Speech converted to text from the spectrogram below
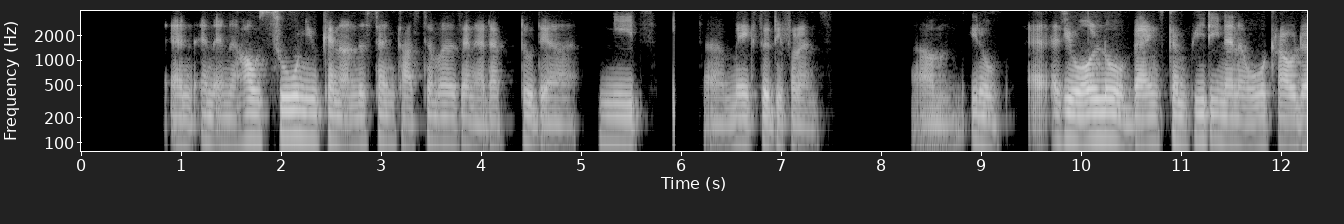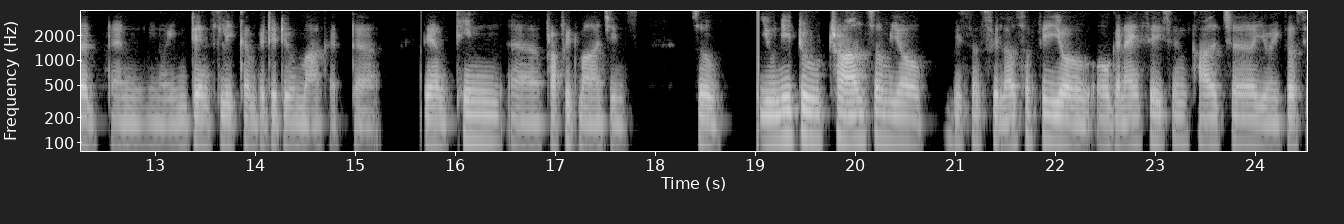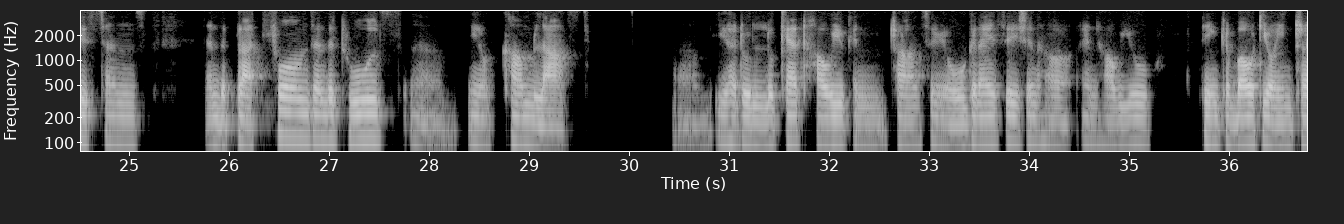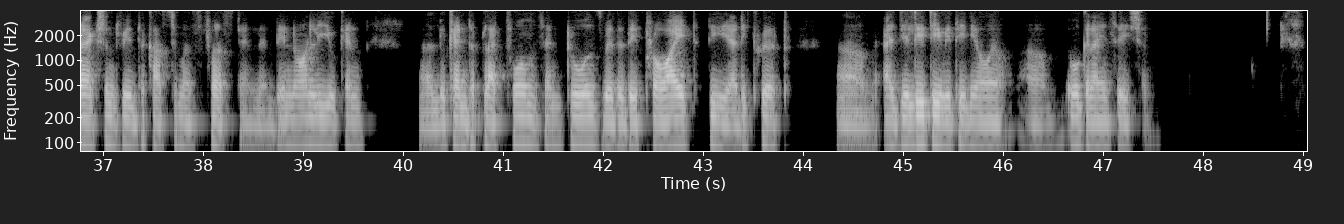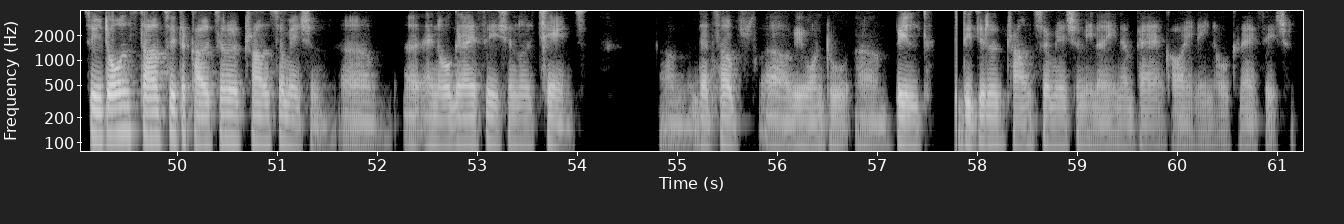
and and and how soon you can understand customers and adapt to their needs makes the difference um, you know, as you all know, banks compete in an overcrowded and you know intensely competitive market. Uh, they have thin uh, profit margins, so you need to transform your business philosophy, your organization culture, your ecosystems, and the platforms and the tools. Um, you know, come last. Um, you have to look at how you can transform your organization, how and how you think about your interactions with the customers first and then, only you can uh, look at the platforms and tools whether they provide the adequate um, agility within your um, organization. So it all starts with a cultural transformation um, uh, an organizational change. Um, that's how uh, we want to uh, build digital transformation in a, in a bank or in an organization.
